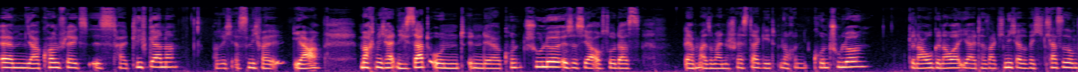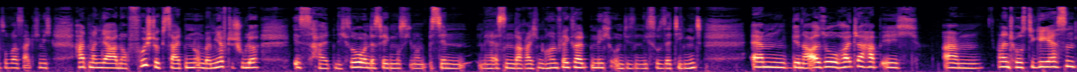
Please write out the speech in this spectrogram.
ähm, ja, Cornflakes isst halt lief gerne. Also ich esse nicht, weil ja, macht mich halt nicht satt. Und in der Grundschule ist es ja auch so, dass, ähm, also meine Schwester geht noch in die Grundschule. Genau, genauer ihr Alter sage ich nicht, also welche Klasse und sowas sage ich nicht. Hat man ja noch Frühstückszeiten und bei mir auf der Schule ist halt nicht so und deswegen muss ich immer ein bisschen mehr essen. Da reichen Cornflakes halt nicht und die sind nicht so sättigend. Ähm, genau, also heute habe ich ähm, einen Toasty gegessen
